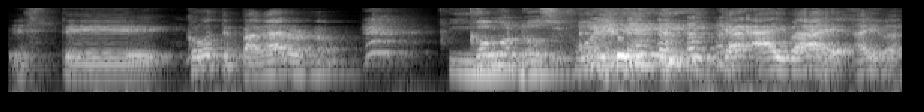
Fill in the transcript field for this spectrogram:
este, ¿cómo te pagaron, no? ¿Cómo nos fue? ahí va, eh, ahí va.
